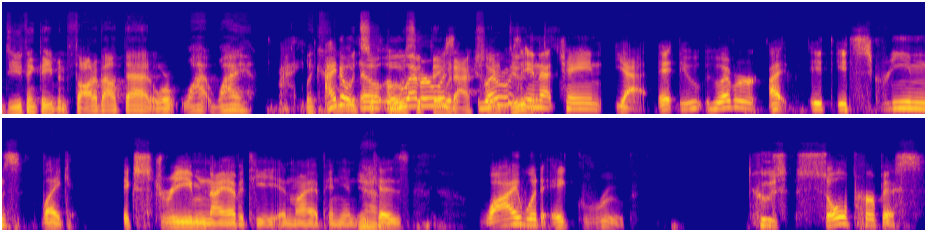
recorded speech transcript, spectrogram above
do you think they even thought about that or why why like I don't know whoever was whoever was in that chain yeah it whoever I it it screams like extreme naivety in my opinion yeah. because why would a group whose sole purpose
